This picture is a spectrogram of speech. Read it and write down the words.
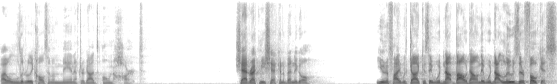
Bible literally calls him a man after God's own heart. Shadrach, Meshach, and Abednego, unified with God because they would not bow down, they would not lose their focus.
